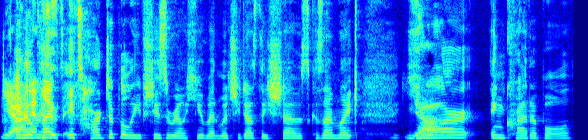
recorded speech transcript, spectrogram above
Yeah. I know and like, it's, it's hard to believe she's a real human when she does these shows. Because I'm like, you Yeah. are incredible.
